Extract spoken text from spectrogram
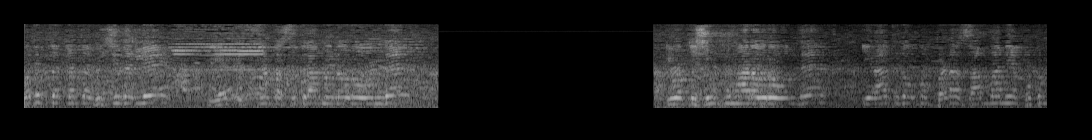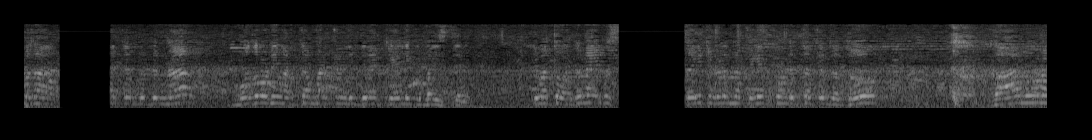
ಬದುಕ್ತಕ್ಕಂಥ ವಿಷಯದಲ್ಲಿ ನಮ್ಮ ಸಿದ್ದರಾಮಯ್ಯನವರು ಒಂದೇ, ಇವತ್ತು ಶಿವಕುಮಾರ್ ಅವರು ಒಂದೇ. ಈ ರಾಜ್ಯದ ಒಬ್ಬ ಬಡ ಸಾಮಾನ್ಯ ಕುಟುಂಬದ ಮೊದಲು ನೀವು ಅರ್ಥ ಮಾಡ್ಕೊಂಡಿದ್ದೀರ ಕೇಳಲಿಕ್ಕೆ ಬಯಸ್ತೇನೆ. ಇವತ್ತು ಹದಿನೈದು ಸೈಟ್ಗಳನ್ನ ತೆಗೆದುಕೊಂಡಿರ್ತಕ್ಕಂಥದ್ದು ಕಾನೂನು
